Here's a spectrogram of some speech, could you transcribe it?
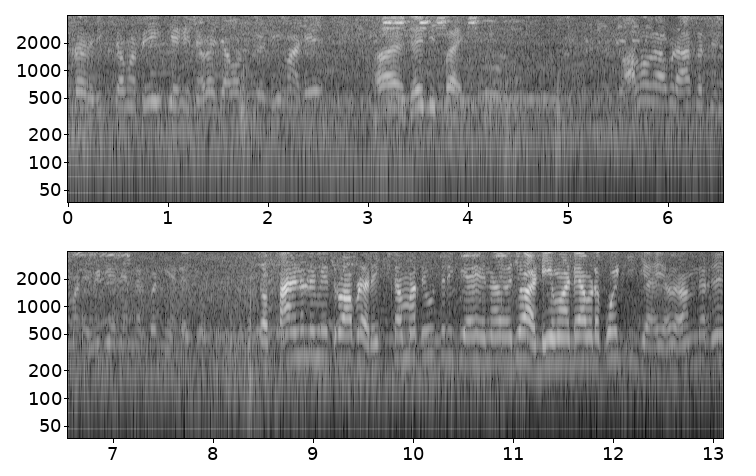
આપણે રિક્ષામાં બે ગયા છીએ ને હવે જવાનું છે ડીમાર્ટે હા જયદીપભાઈ તો હાલો હવે આપણે આગળ જઈને માટે વિડીયોની અંદર બની લેજો તો ફાઇનલી મિત્રો આપણે રિક્ષામાંથી ઉતરી ગયા છીએ ને હવે જો આ ડી માટે આપણે પહોંચી ગયા છીએ હવે અંદર જઈએ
